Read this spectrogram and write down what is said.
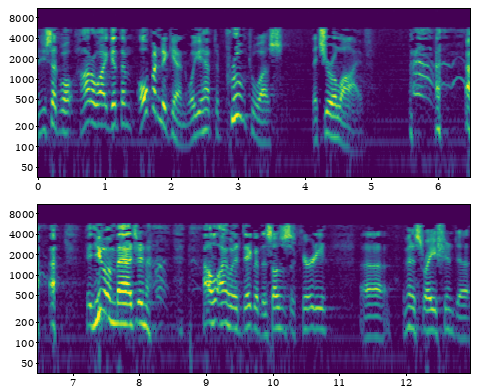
And she said, Well, how do I get them opened again? Well, you have to prove to us that you're alive. Can you imagine how long it would take with the Social Security uh, Administration to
